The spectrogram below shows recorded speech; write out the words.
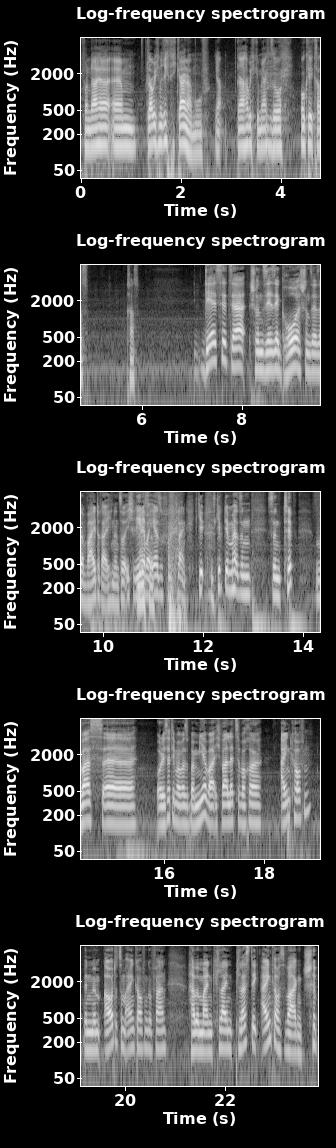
Von daher, ähm, glaube ich, ein richtig geiler Move. Ja, da habe ich gemerkt, Mhm. so, okay, krass. Krass. Der ist jetzt ja schon sehr, sehr groß, schon sehr, sehr weitreichend und so. Ich rede aber Massive. eher so von klein. Ich gebe ich geb dir mal so einen so einen Tipp, was, äh, oder ich sag dir mal, was bei mir war. Ich war letzte Woche einkaufen, bin mit dem Auto zum Einkaufen gefahren, habe meinen kleinen Plastik-Einkaufswagen-Chip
